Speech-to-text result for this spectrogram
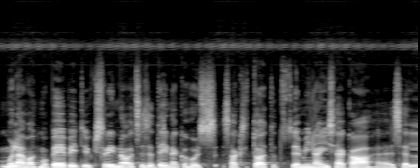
mõlemad mu beebid, üks rinna otsas ja teine kõhus, saaksid toetatud ja mina ise ka äh, sel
